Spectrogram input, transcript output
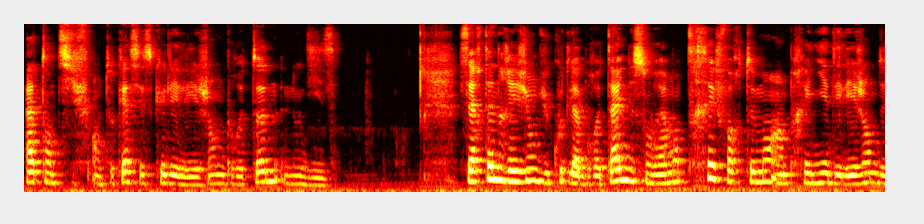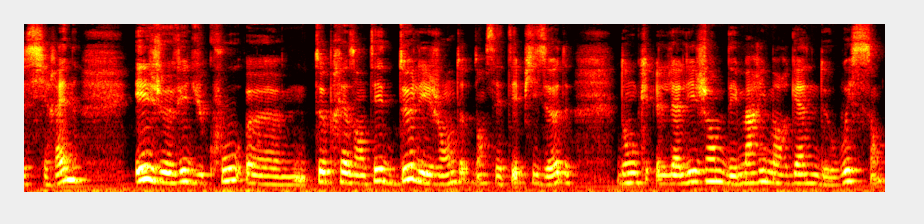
attentif. En tout cas, c'est ce que les légendes bretonnes nous disent. Certaines régions du coup de la Bretagne sont vraiment très fortement imprégnées des légendes de sirènes et je vais du coup euh, te présenter deux légendes dans cet épisode. Donc la légende des Marie-Morgane de Wesson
